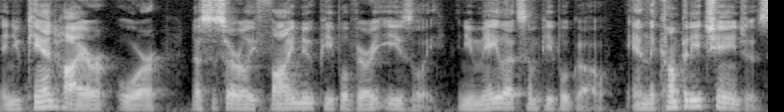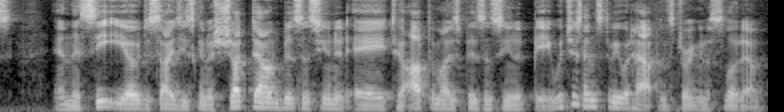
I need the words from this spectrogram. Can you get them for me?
and you can't hire or necessarily find new people very easily, and you may let some people go. And the company changes, and the CEO decides he's going to shut down business unit A to optimize business unit B, which tends to be what happens during a slowdown.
